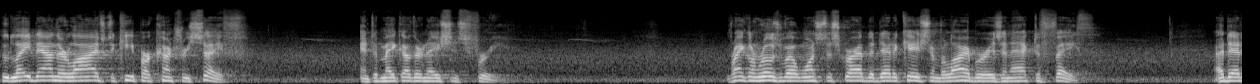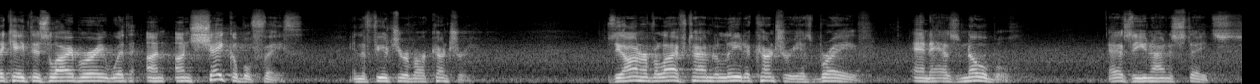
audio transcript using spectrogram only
who laid down their lives to keep our country safe and to make other nations free. Franklin Roosevelt once described the dedication of a library as an act of faith. I dedicate this library with an unshakable faith in the future of our country. It's the honor of a lifetime to lead a country as brave and as noble as the United States.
